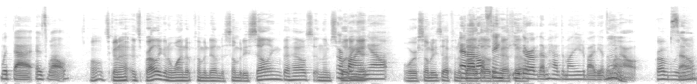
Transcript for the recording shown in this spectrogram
with that as well. Well, it's gonna. It's probably gonna wind up coming down to somebody selling the house and them Or splitting buying it, out. Or somebody's having to And buy I don't think either out. of them have the money to buy the other one out. Probably So not.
